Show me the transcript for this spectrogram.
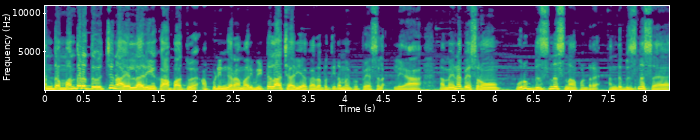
அந்த மந்திரத்தை வச்சு நான் எல்லாரையும் காப்பாற்றுவேன் அப்படிங்கிற மாதிரி விட்டலாச்சாரியா கதை பற்றி நம்ம இப்போ பேசலை இல்லையா? நம்ம என்ன பேசுகிறோம் ஒரு பிஸ்னஸ் நான் பண்ணுறேன் அந்த பிஸ்னஸை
